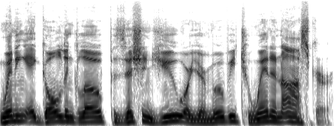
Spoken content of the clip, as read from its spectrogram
Winning a Golden Globe positioned you or your movie to win an Oscar.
